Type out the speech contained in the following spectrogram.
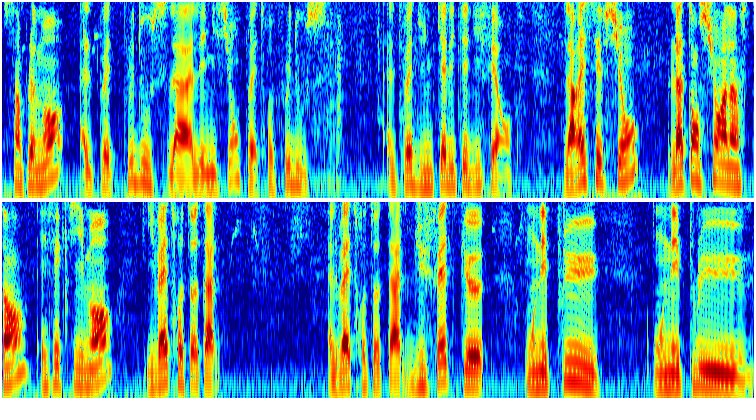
Simplement, elle peut être plus douce. L'émission peut être plus douce. Elle peut être d'une qualité différente. La réception, l'attention à l'instant, effectivement, il va être total. Elle va être totale. Du fait que on n'est plus, on est plus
